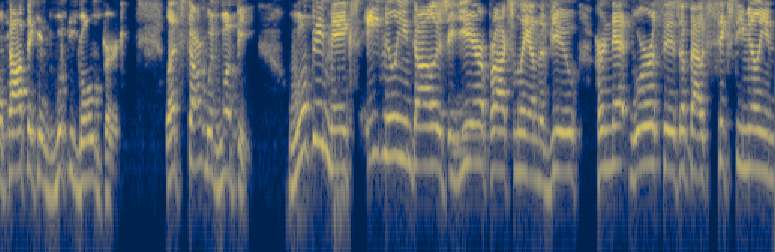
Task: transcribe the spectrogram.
The topic is Whoopi Goldberg. Let's start with Whoopi. Whoopi makes $8 million a year approximately on The View. Her net worth is about $60 million.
